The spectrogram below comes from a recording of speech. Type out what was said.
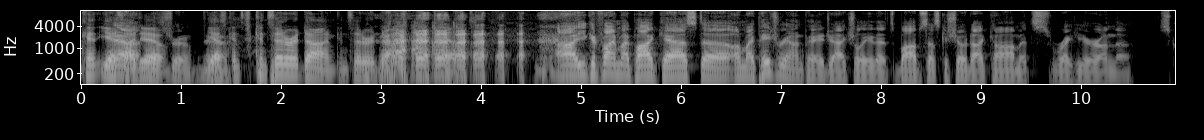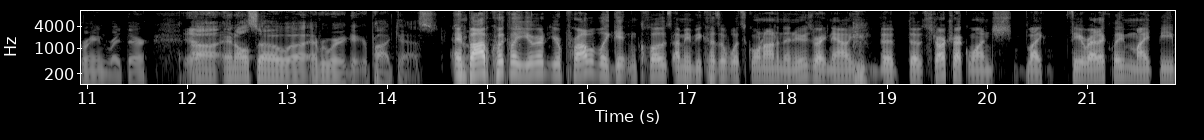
Can, yes, I do. that's true. Yes, Yeah. con- consider it done. Consider it done. Yes. Uh, you can find my podcast uh, on my Patreon page, actually. That's bobcescashow.com. It's right here on the screen, right there. Yeah. Uh, and also uh, everywhere you get your podcasts. And So, Bob, quickly, you're you're probably getting close. I mean, because of what's going on in the news right now, you, the the Star Trek one, sh- like theoretically, might be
